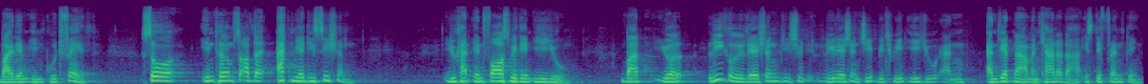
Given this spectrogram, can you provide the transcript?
by them in good faith. So, in terms of the Achmea decision, you can enforce within EU, but your legal relation, relationship between EU and, and Vietnam and Canada is different thing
